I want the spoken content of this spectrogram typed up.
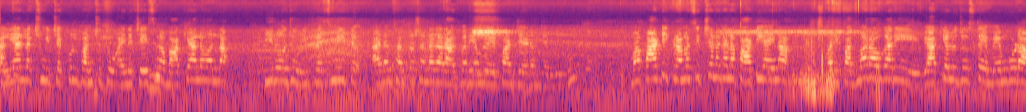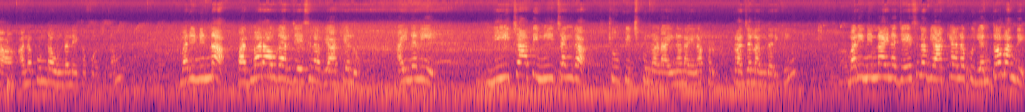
కళ్యాణ్ లక్ష్మి చెక్కులు పంచుతూ ఆయన చేసిన వాక్యాల వల్ల ఈరోజు ఈ ప్రెస్ మీట్ ఆడమ్ సంతోష్ అన్న గారి ఆధ్వర్యంలో ఏర్పాటు చేయడం జరిగింది. మా పార్టీ క్రమశిక్షణ గల పార్టీ అయినా మరి పద్మారావు గారి వ్యాఖ్యలు చూస్తే మేము కూడా అనకుండా ఉండలేకపోతున్నాం. మరి నిన్న పద్మారావు గారు చేసిన వ్యాఖ్యలు ఆయనని నీచాతి నీచంగా చూపించుకున్నాడు ఆయననైనా ప్ర- ప్రజలందరికీ. మరి నిన్న ఆయన చేసిన వ్యాఖ్యలకు ఎంతోమంది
